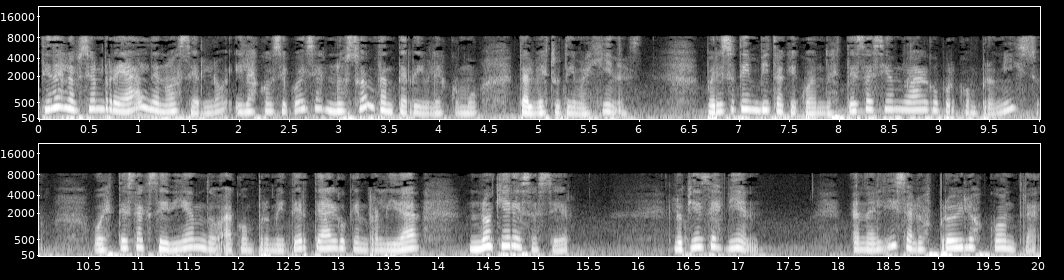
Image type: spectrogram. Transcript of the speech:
tienes la opción real de no hacerlo y las consecuencias no son tan terribles como tal vez tú te imaginas. Por eso te invito a que cuando estés haciendo algo por compromiso o estés accediendo a comprometerte a algo que en realidad no quieres hacer, lo pienses bien. Analiza los pros y los contras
